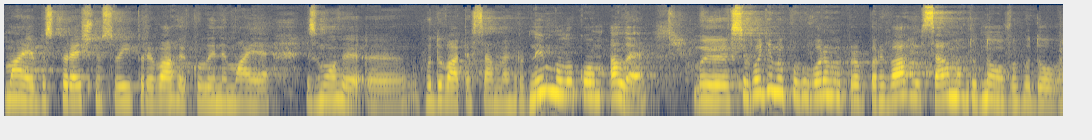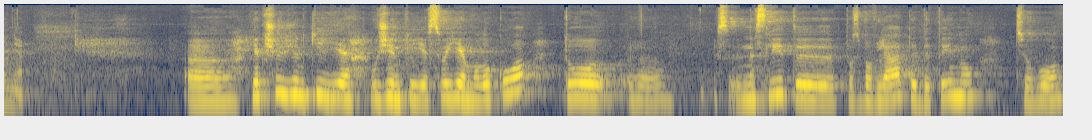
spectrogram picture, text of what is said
має безперечно свої переваги, коли немає змоги е, годувати саме грудним молоком. Але ми, сьогодні ми поговоримо про переваги саме грудного вигодовування. Е, Якщо жінки є, у жінки є своє молоко, то е, не слід позбавляти дитину цього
